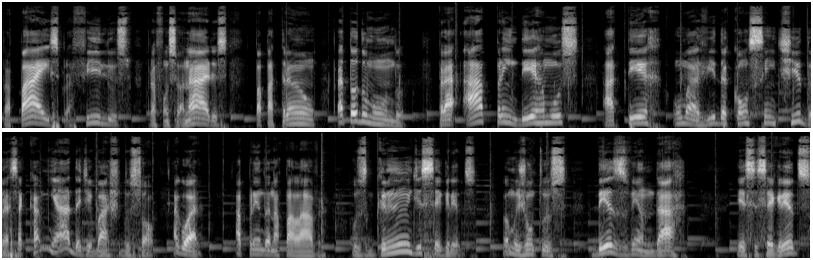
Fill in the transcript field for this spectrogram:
para pais, para filhos, para funcionários, para patrão, para todo mundo, para aprendermos a ter uma vida com sentido, essa caminhada debaixo do sol. Agora, aprenda na palavra os grandes segredos. Vamos juntos desvendar esses segredos?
